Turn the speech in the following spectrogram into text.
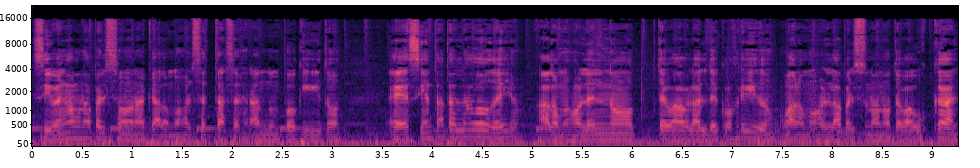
si ven a una persona que a lo mejor se está cerrando un poquito, eh, siéntate al lado de ellos. A lo mejor él no te va a hablar de corrido o a lo mejor la persona no te va a buscar.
